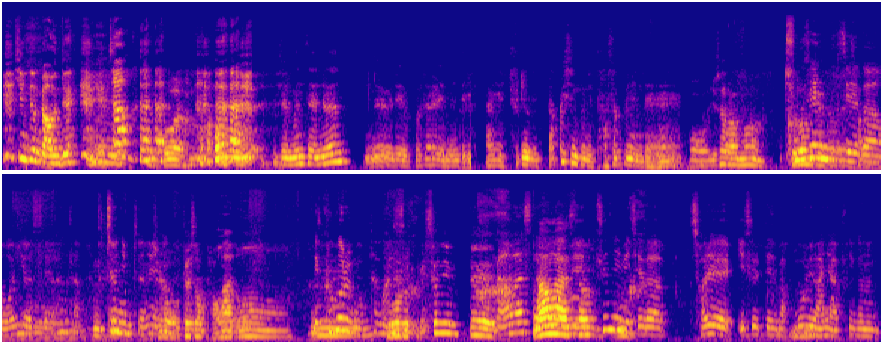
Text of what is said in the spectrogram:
힘든 가운데. 자! 지금 좋아요. 이제 문제는 네, 우리 보살님이 이제 나의 주력이 닦으신 분이 다섯 분인데 어, 이 사람은 그런 계열의 원이었어요 사람이고 항상 중생. 부처님 전에 제가 옆에서 과, 봐와도 어. 근데 음, 그거를 못하고 있어요 그거를 스님 때 나와서, 나와서. 이제 스님이 제가 절에 있을 때 막 몸이 많이 아프니까는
